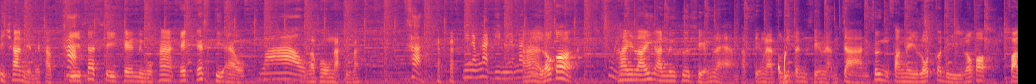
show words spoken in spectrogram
ติชันเห็นไหมครับ ค่ะ EZCK 165 XSPL ว้าว ลำโพงหนักดีไหมค่ะ มีน้ำหนักดีมีน้ำหนักอ่าดีแล้วก็สวย ไฮไลท์อีกอันหนึ่งคือเสียงแหลมครับ เสียงแหลมตัวนี้เป็นเสียงแหลมจาน ซึ่งฟังในรถก็ดี แล้วก็ฟัง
